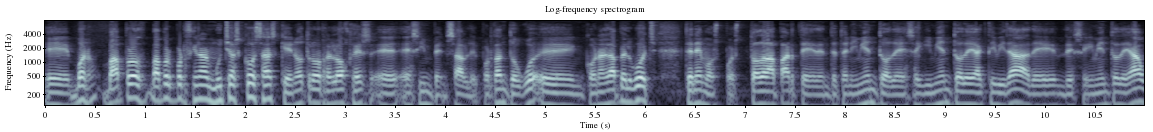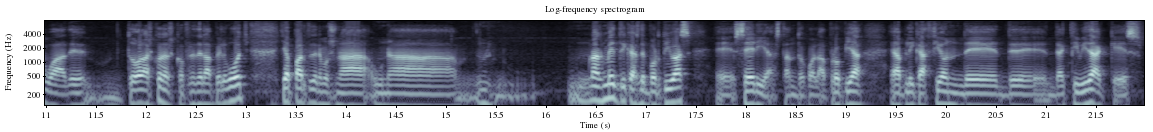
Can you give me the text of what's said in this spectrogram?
eh, bueno, va a, va a, proporcionar muchas cosas que en otros relojes eh, es impensable. Por tanto, eh, con el Apple Watch tenemos pues toda la parte de entretenimiento, de seguimiento de actividad, de, seguimiento de agua, de todas las cosas que ofrece el Apple Watch y aparte tenemos una unas métricas deportivas serias, tanto con la propia aplicación de, de, actividad, que es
